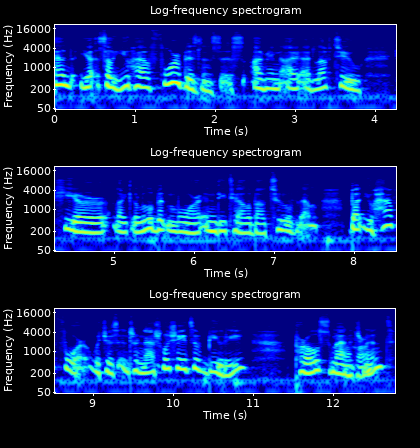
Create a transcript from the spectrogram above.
And yeah, so you have four businesses. I mean, I, I'd love to hear like a little bit more in detail about two of them. But you have four, which is International Shades of Beauty, Pearls Uh-huh. Management,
